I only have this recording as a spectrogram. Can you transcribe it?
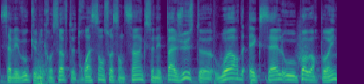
Savez-vous que Microsoft 365 ce n'est pas juste Word, Excel ou PowerPoint,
